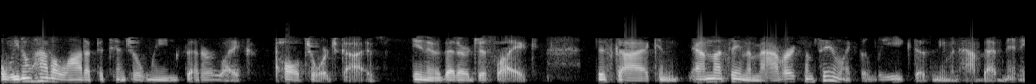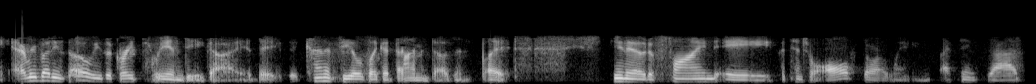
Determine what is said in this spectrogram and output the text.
We don't have a lot of potential wings that are like Paul George guys. You know, that are just like this guy can. I'm not saying the Mavericks. I'm saying like the league doesn't even have that many. Everybody's oh he's a great three and D guy. They it kind of feels like a dime a dozen, but you know, to find a potential all-star wing, I think that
